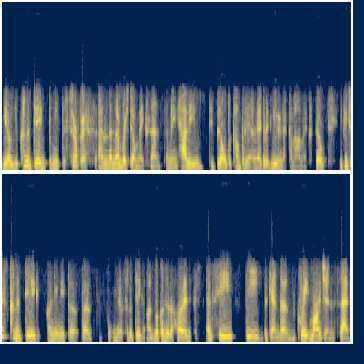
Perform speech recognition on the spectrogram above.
you know, you kind of dig beneath the surface and the numbers don't make sense. I mean, how do you build a company on negative unit economics? So if you just kind of dig underneath the, the you know, sort of dig, look under the hood and see the again the great margins that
